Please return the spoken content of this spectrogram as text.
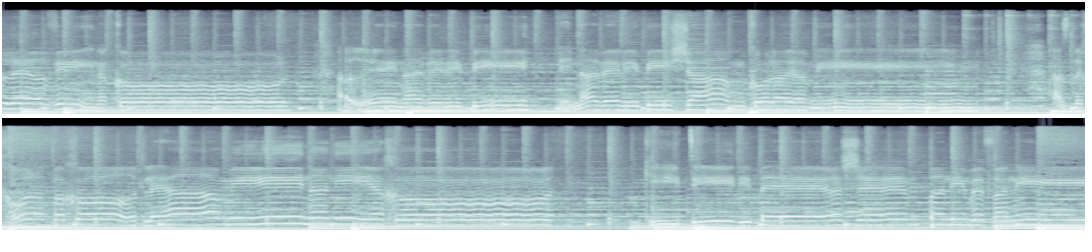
להבין הכל, הרי עיניי וליבי, עיניי וליבי שם כל הימים. אז לכל הפחות להאמין אני יכול, כי איתי דיבר השם פנים בפנים.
